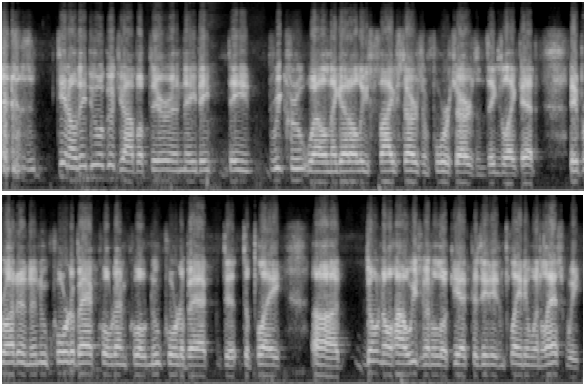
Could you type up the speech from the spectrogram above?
you know they do a good job up there, and they they they recruit well, and they got all these five stars and four stars and things like that. They brought in a new quarterback, quote unquote, new quarterback to, to play. Uh, don't know how he's going to look yet because they didn't play anyone last week.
